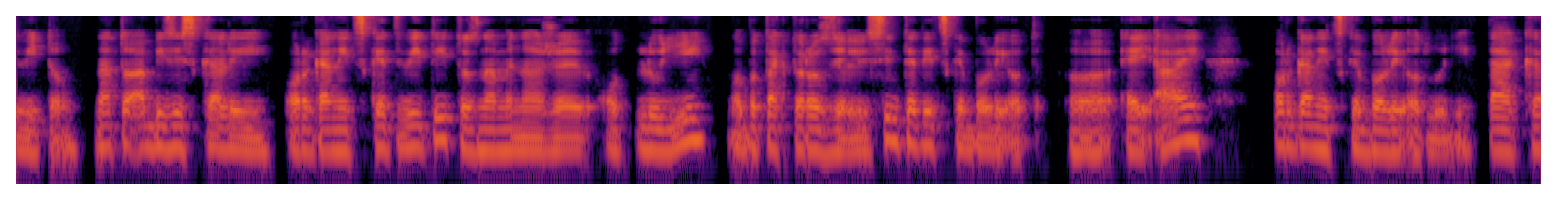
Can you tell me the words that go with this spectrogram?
tweetov. Na to, aby získali organické tweety, to znamená, že od ľudí, lebo takto rozdelili. Syntetické boli od uh, AI, organické boli od ľudí. Tak e,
